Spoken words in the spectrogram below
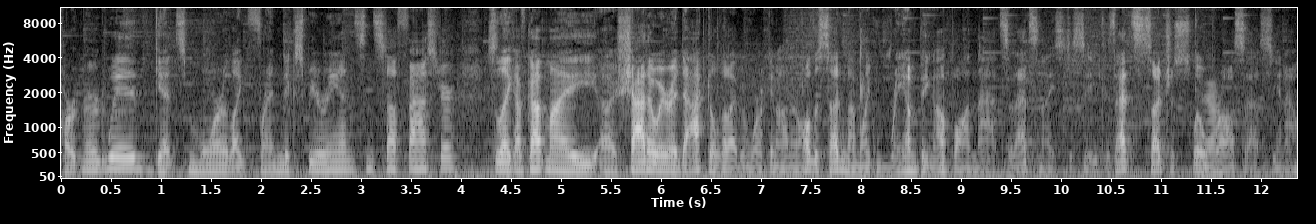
partnered with gets more, like, friend experience and stuff faster. So, like, I've got my uh, Shadow Aerodactyl that I've been working on, and all of a sudden I'm, like, ramping up on that. So that's nice to see, because that's such a slow Yeah. process, you know?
